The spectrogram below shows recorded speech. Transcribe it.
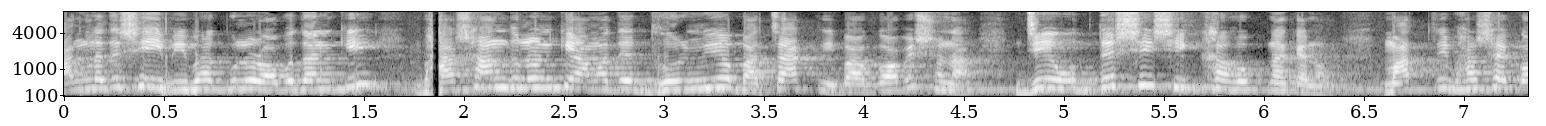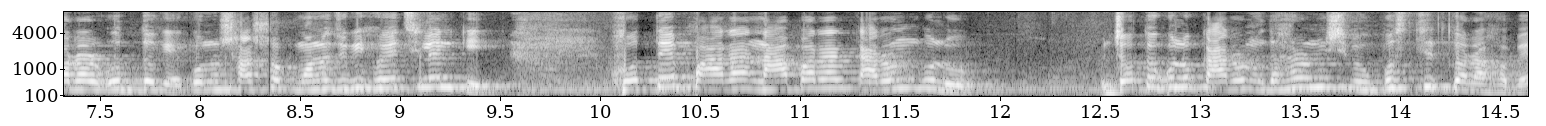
বাংলাদেশে এই বিভাগগুলোর অবদান কি? ভাষা আন্দোলন কি আমাদের ধর্মীয় বা চাকরি বা গবেষণা? যে উদ্দেশ্যেই শিক্ষা হোক না কেন, মাতৃভাষায় করার উদ্যোগে কোনো শাসক মনোযোগী হয়েছিলেন কি? হতে পারা না পারার কারণগুলো, যতগুলো কারণ উদাহরণ হিসেবে উপস্থিত করা হবে,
